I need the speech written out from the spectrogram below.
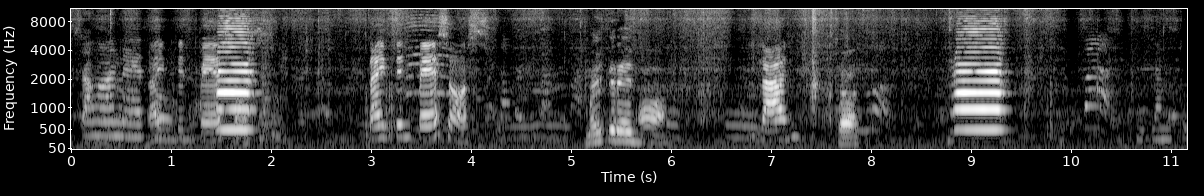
Isa nga neto. 19 pesos. 19 pesos. May tired Oh. Ilan? sa Wait lang to.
